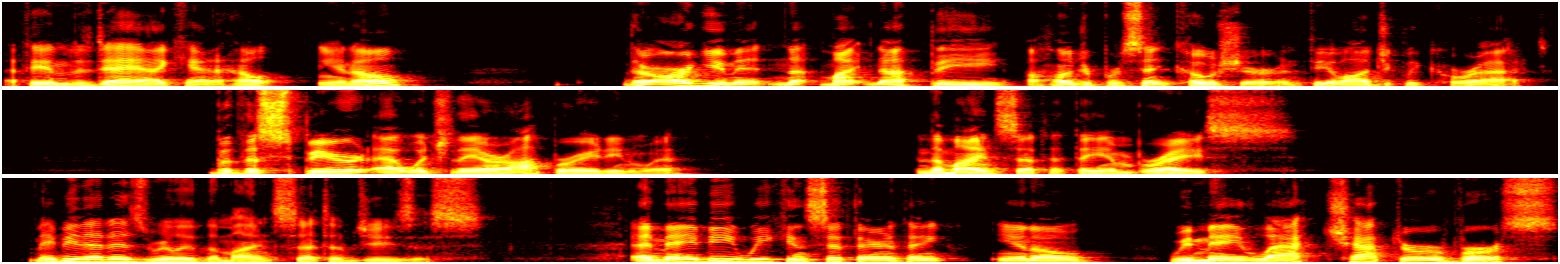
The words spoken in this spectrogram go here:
at the end of the day, I can't help, you know? Their argument might not be 100% kosher and theologically correct, but the spirit at which they are operating with and the mindset that they embrace Maybe that is really the mindset of Jesus. And maybe we can sit there and think, you know, we may lack chapter or verse.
